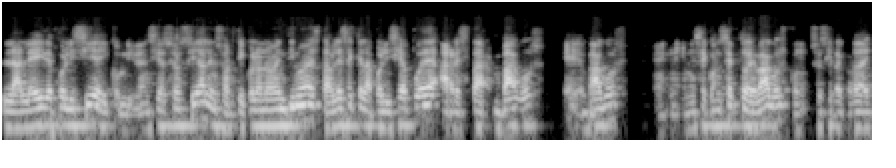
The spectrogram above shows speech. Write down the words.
la ley de policía y convivencia social, en su artículo 99, establece que la policía puede arrestar vagos, eh, vagos eh, en, ese concepto de vagos, como no sé si recordáis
